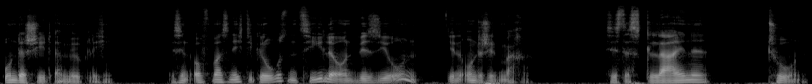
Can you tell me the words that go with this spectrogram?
Unterschied ermöglichen. Es sind oftmals nicht die großen Ziele und Visionen, die den Unterschied machen. Es ist das kleine Tun.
